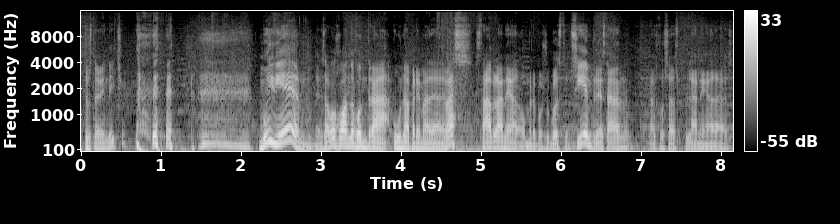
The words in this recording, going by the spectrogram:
Eso está bien dicho. Muy bien. Estamos jugando contra una premade además. Estaba planeado, hombre, por supuesto. Siempre están las cosas planeadas.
